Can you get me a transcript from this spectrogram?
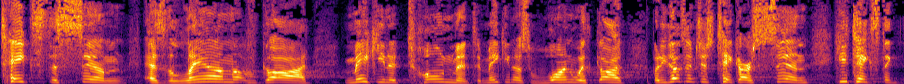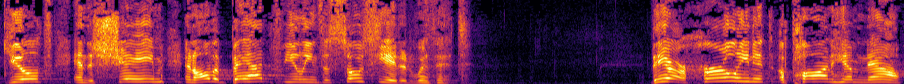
takes the sin as the Lamb of God, making atonement and making us one with God. But he doesn't just take our sin, he takes the guilt and the shame and all the bad feelings associated with it. They are hurling it upon him now,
